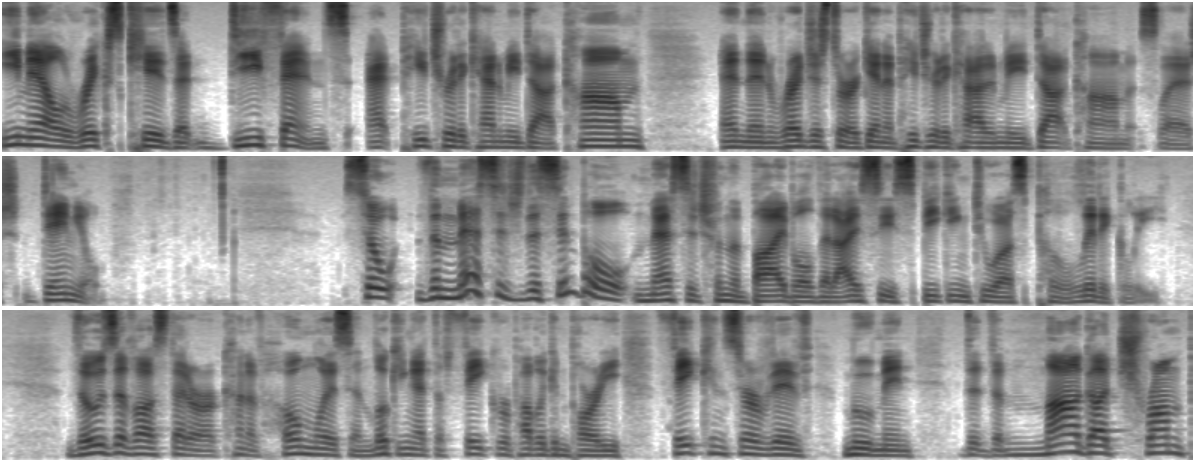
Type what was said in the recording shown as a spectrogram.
email Rick's kids at defense at patriotacademy.com and then register again at patriotacademy.com slash Daniel. So, the message, the simple message from the Bible that I see speaking to us politically, those of us that are kind of homeless and looking at the fake Republican Party, fake conservative movement, the, the MAGA Trump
